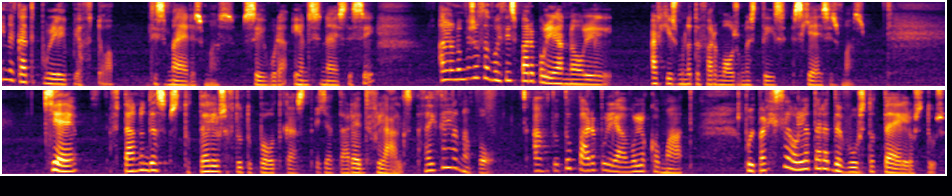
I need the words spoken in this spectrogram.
Είναι κάτι που λείπει αυτό τις μέρες μας, σίγουρα, η ενσυναίσθηση, αλλά νομίζω θα βοηθήσει πάρα πολύ αν όλοι αρχίσουμε να το εφαρμόζουμε στις σχέσεις μας. Και φτάνοντας στο τέλος αυτού του podcast για τα red flags, θα ήθελα να πω αυτό το πάρα πολύ άβολο κομμάτι που υπάρχει σε όλα τα ραντεβού στο τέλος τους,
